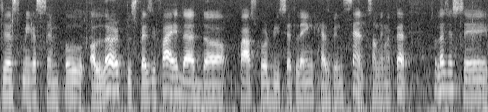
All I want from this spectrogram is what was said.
just make a simple alert to specify that the password reset link has been sent something like that. So let's just say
